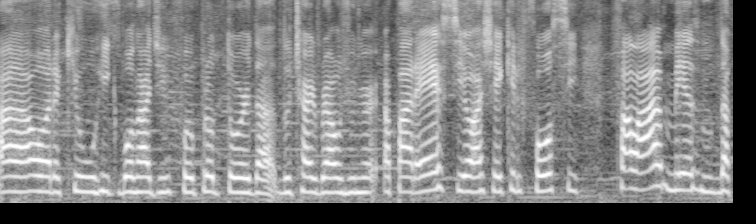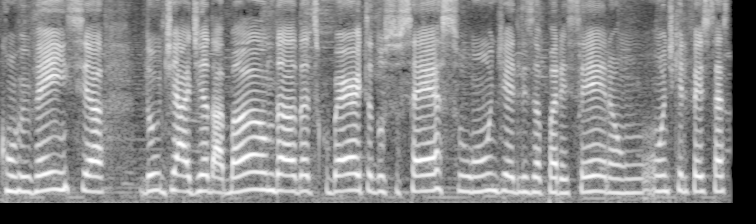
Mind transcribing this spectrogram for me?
a hora que o Rick Bonadi foi o produtor da, do Charlie Brown Jr. aparece, eu achei que ele fosse falar mesmo da convivência, do dia a dia da banda, da descoberta, do sucesso, onde eles apareceram, onde que ele fez sucesso.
